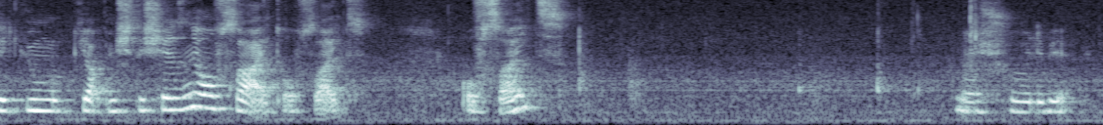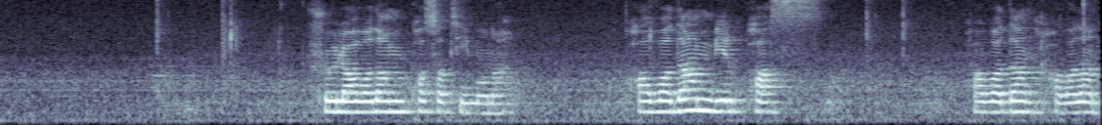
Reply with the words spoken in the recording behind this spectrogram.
Tek yumruk yapmıştı Şezni. Offside, offside. Offside. Ben şöyle bir şöyle havadan bir pas atayım ona. Havadan bir pas. Havadan, havadan.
